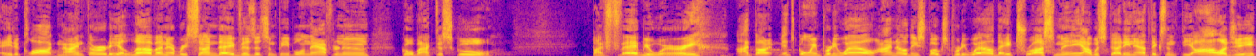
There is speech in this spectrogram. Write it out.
8 o'clock, 9.30, 11, every Sunday, visit some people in the afternoon, go back to school. By February, I thought it's going pretty well. I know these folks pretty well. They trust me. I was studying ethics and theology.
